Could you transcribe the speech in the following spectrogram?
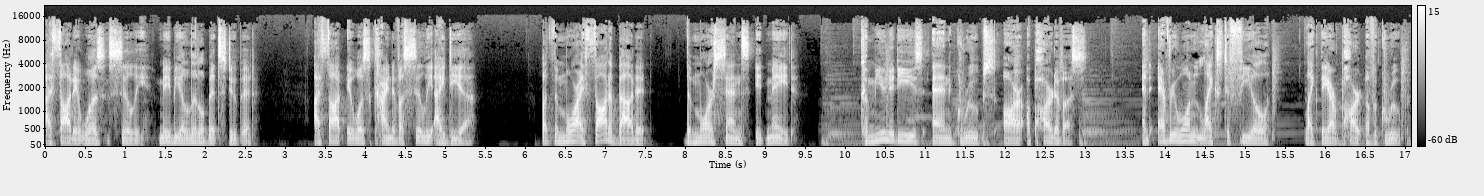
I thought it was silly, maybe a little bit stupid. I thought it was kind of a silly idea. But the more I thought about it, the more sense it made. Communities and groups are a part of us, and everyone likes to feel like they are part of a group,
